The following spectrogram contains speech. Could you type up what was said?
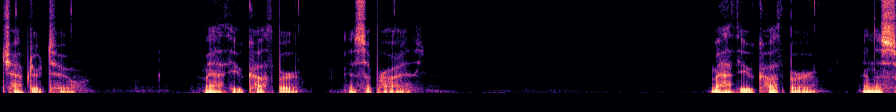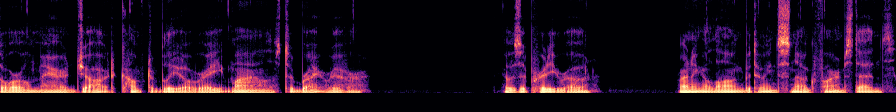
Chapter 2 Matthew Cuthbert is surprised. Matthew Cuthbert and the sorrel mare jogged comfortably over eight miles to Bright River. It was a pretty road, running along between snug farmsteads,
